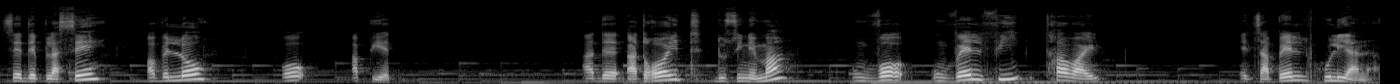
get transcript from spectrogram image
se déplacer à vélo ou à pied. À, de, à droite du cinéma, une, une belle fille travaille. Elle s'appelle Juliana.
